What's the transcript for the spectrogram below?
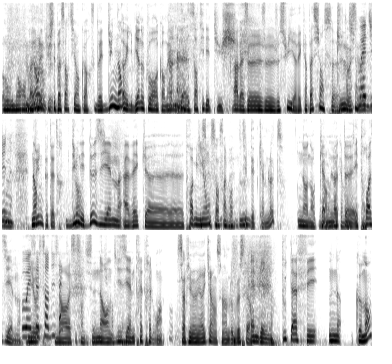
Oh non, bah non, les tuches, c'est pas sorti encore. Ça doit être Dune, non Oh, il est bien au courant quand même. Il a sorti des tuches. Ah bah je, je, je suis avec impatience. euh, Dune, ouais, Dune. Non. Dune peut-être. Dune Non. est deuxième avec euh, 3 Qu'est-ce millions que ça 150 pourrait 000. C'est peut-être Camelot. Non, non, Camelot Kaamelott. est troisième. OSS 117 Non, ouais, c'est 117. je Non, pense pas. dixième, très très loin. C'est un film américain, c'est un blockbuster. Endgame. Tout à fait. Non. Comment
